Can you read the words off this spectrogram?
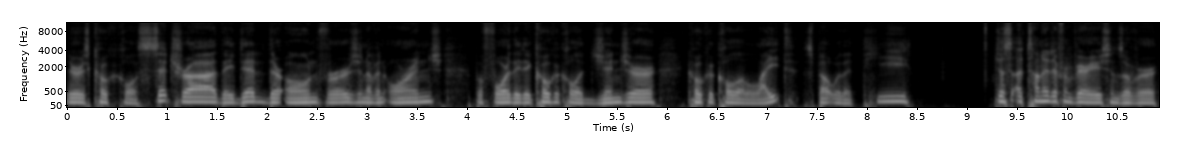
There's Coca-Cola Citra. They did their own version of an orange before they did Coca-Cola Ginger, Coca-Cola Light, spelt with a T. Just a ton of different variations over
